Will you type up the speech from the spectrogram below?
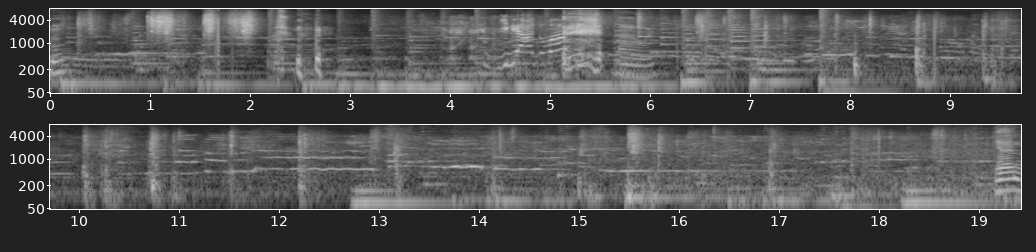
Hmm? Ginagawa mo? Yan.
